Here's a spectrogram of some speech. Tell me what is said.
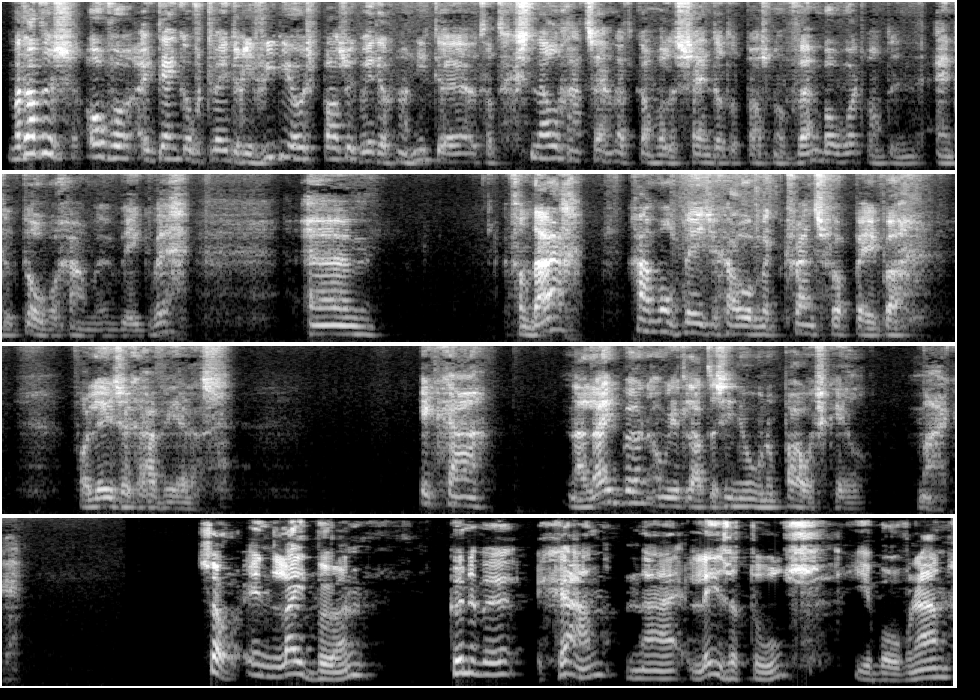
Maar dat is over, ik denk over twee, drie video's pas. Ik weet ook nog niet uh, dat het snel gaat zijn. Dat kan wel eens zijn dat het pas november wordt, want in eind oktober gaan we een week weg. Um, vandaag gaan we ons bezighouden met transfer paper voor lasergraveerders. Ik ga naar Lightburn om je te laten zien hoe we een powerscale maken. Zo, in Lightburn kunnen we gaan naar Laser Tools, hier bovenaan.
